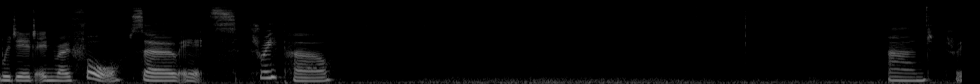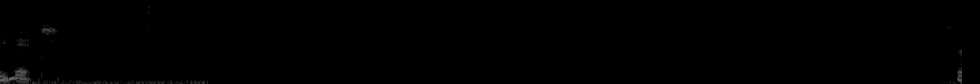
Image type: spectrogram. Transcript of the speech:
we did in row four. So it's three purl, and three knit. So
